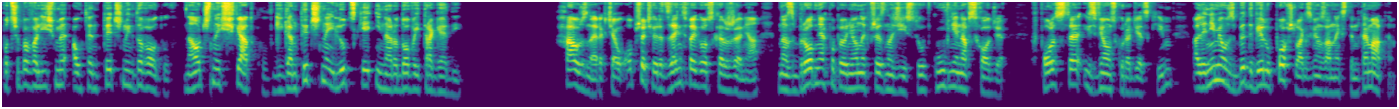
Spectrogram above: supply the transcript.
potrzebowaliśmy autentycznych dowodów, naocznych świadków gigantycznej ludzkiej i narodowej tragedii. Hausner chciał oprzeć rdzeń swojego oskarżenia na zbrodniach popełnionych przez nazistów głównie na wschodzie, w Polsce i Związku Radzieckim, ale nie miał zbyt wielu poszlak związanych z tym tematem.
